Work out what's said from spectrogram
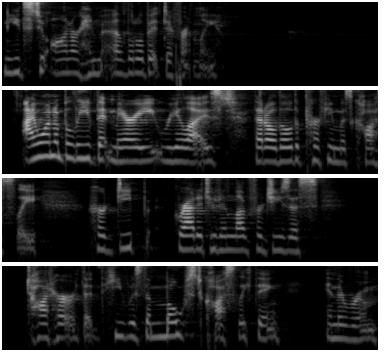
needs to honor him a little bit differently. I want to believe that Mary realized that although the perfume was costly, her deep gratitude and love for Jesus taught her that he was the most costly thing in the room.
